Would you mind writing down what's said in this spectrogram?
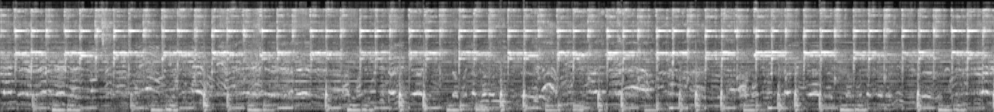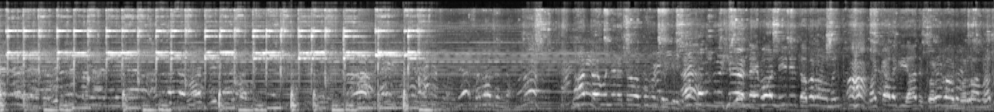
நாட்டை ஒப்பு கொடுத்திருக்கிறேன் என்னை போல் நீதி தவறாமல் மக்களுக்கு யாது குறைபாடு வராமல்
